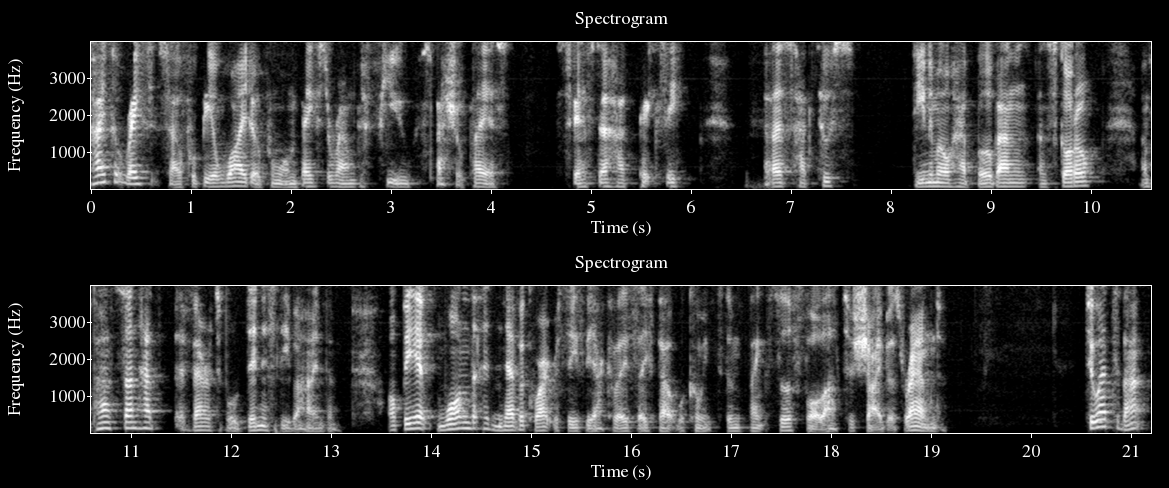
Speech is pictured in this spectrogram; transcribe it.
The title race itself would be a wide open one based around a few special players. Zvezda had Pixie, Velez had Tus, Dinamo had Boban and Skoro, and Partizan had a veritable dynasty behind them, albeit one that had never quite received the accolades they felt were coming to them thanks to the fallout of Sajber's round. To add to that,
